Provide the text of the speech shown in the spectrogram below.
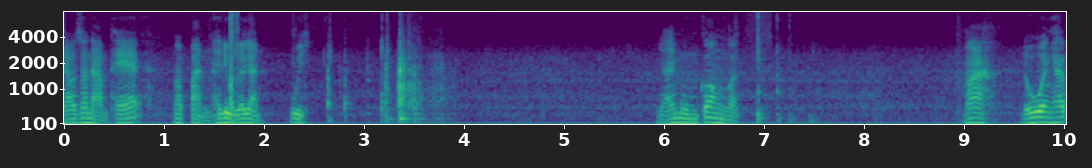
ยาวสนามแท้มาปั่นให้ดูแล้วกัน อุ้ย ย้ายมุมกล้องก่อน มา ดูกันครับ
